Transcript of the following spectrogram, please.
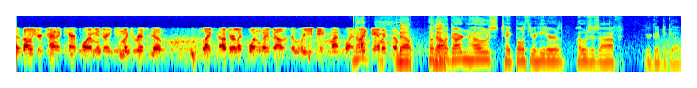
as long as you're kind of careful. I mean, there ain't too much risk of like are there like one way valves that where you da- might, might, Nope. might damage something. no, Hook no, up a garden hose, take both your heater hoses off. You're good to go.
